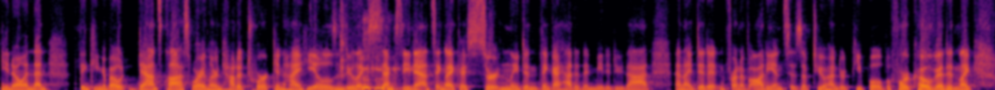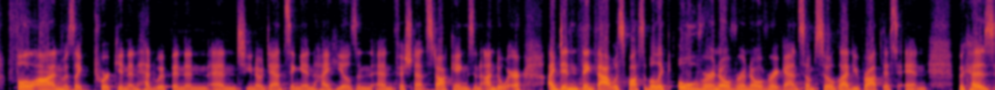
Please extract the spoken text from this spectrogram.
you know and then thinking about dance class where I learned how to twerk in high heels and do like sexy dancing. Like I certainly didn't think I had it in me to do that. And I did it in front of audiences of 200 people before COVID and like full on was like twerking and head whipping and, and, you know, dancing in high heels and, and fishnet stockings and underwear. I didn't think that was possible like over and over and over again. So I'm so glad you brought this in because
